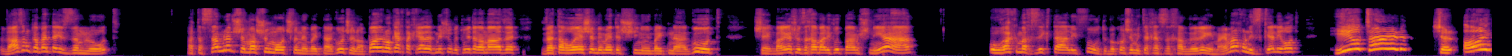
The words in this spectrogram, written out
ואז הוא מקבל את ההזדמנות אתה שם לב שמשהו מאוד שונה בהתנהגות שלו. פה אני לוקח את הקרדיט, מישהו בטוויטר אמר את זה, ואתה רואה שבאמת יש שינוי בהתנהגות, שברגע שהוא זכה באליפות פעם שנייה, הוא רק מחזיק את האליפות, הוא בקושי מתייחס לחברים. האם אנחנו נזכה לראות היל של אורנג'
